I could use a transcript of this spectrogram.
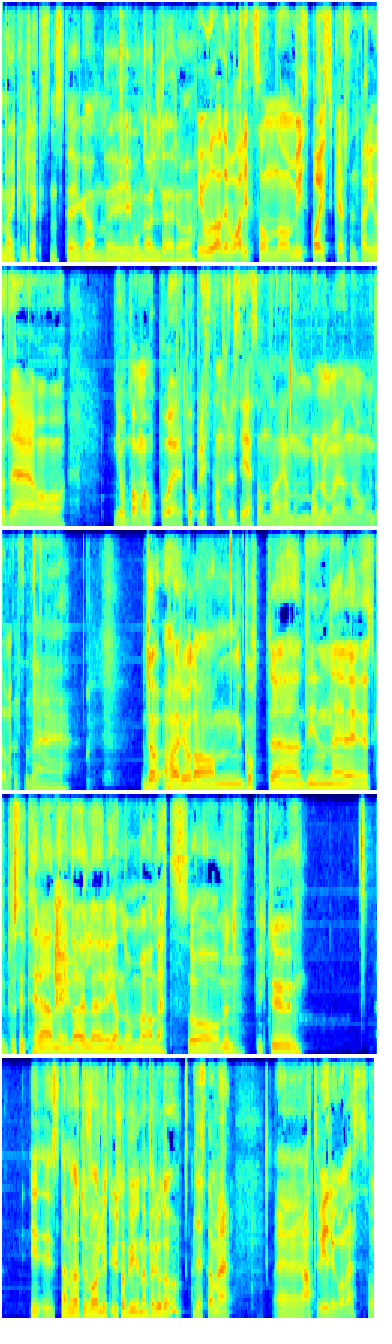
Michael Jackson-stegene i ung alder og Jo da, det var litt sånn, og mye Spice Girls en periode, og jobba meg oppover poplistene, for å si det sånn, da, gjennom barndommen og ungdommen, så det du har jo da mm, gått din skulle du si, trening, da, eller gjennom Anette, så Men mm. fikk du Stemmer det at du var litt ute av byen en periode òg? Det stemmer. Eh, etter videregående så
